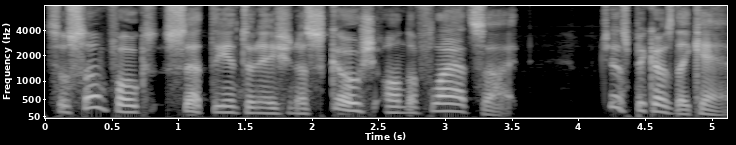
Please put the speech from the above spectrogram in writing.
so some folks set the intonation a skosh on the flat side, just because they can.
